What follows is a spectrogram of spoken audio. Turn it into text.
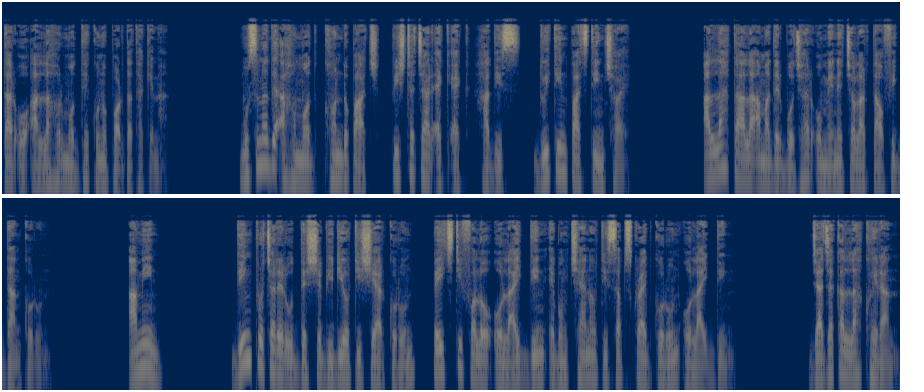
তার ও আল্লাহর মধ্যে কোনো পর্দা থাকে না। মুসনাদে আহমদ, খণ্ড পাঁচ, পৃষ্ঠা চার এক এক, হাদিস দুই তিন পাঁচ তিন ছয়। আল্লাহ তালা আমাদের বোঝার ও মেনে চলার তাওফিক দান করুন। আমিন। দিন প্রচারের উদ্দেশ্যে ভিডিওটি শেয়ার করুন পেজটি ফলো ও লাইক দিন এবং চ্যানেলটি সাবস্ক্রাইব করুন ও লাইক দিন। জাজাকাল্লাহ খৈরান।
